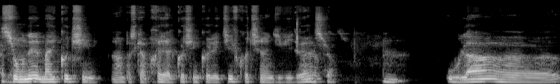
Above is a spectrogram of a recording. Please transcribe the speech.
Si on est my coaching, hein, parce qu'après il y a le coaching collectif, coaching individuel. Bien sûr. Mm. Où là, euh,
